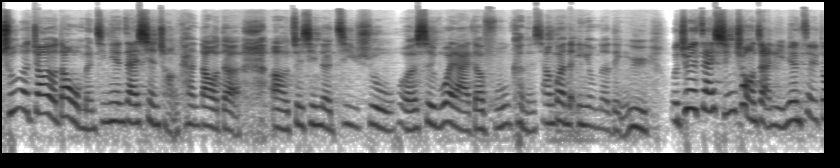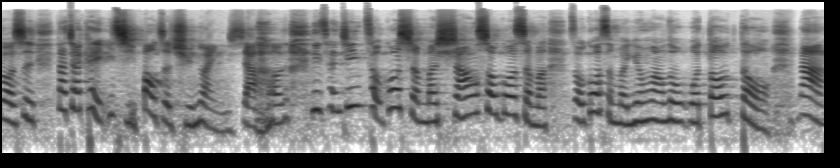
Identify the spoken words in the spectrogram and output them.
除了交流到我们今天在现场看到的呃最新的技术，或者是未来的服务可能相关的应用的领域，我觉得在新创展里面最多的是大家可以一起抱着取暖一下。你曾经走过什么伤，受过什么，走过什么冤枉路，我都懂。那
